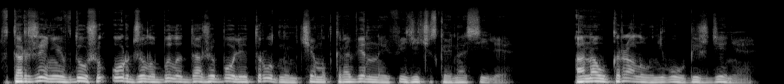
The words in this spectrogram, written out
Вторжение в душу Орджела было даже более трудным, чем откровенное физическое насилие. Она украла у него убеждения,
